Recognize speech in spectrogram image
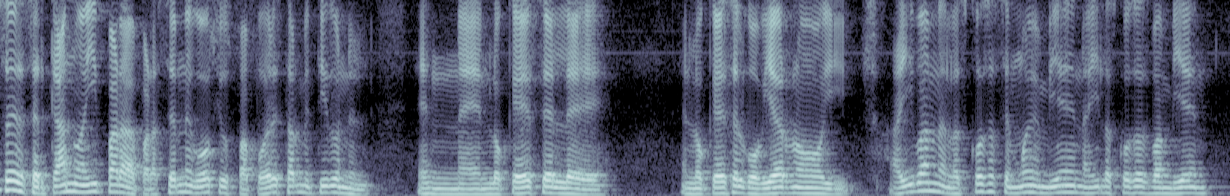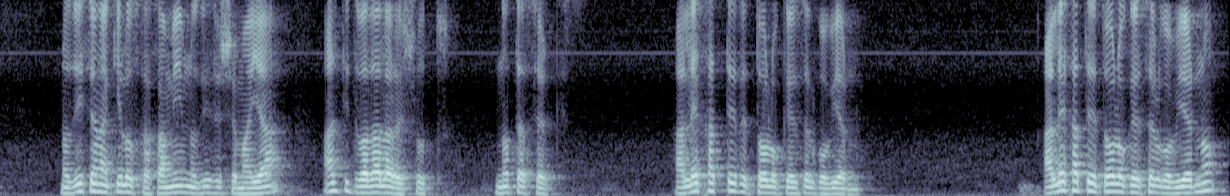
ser cercano ahí para, para hacer negocios, para poder estar metido en, el, en, lo que es el... Eh, en lo que es el gobierno y ahí van, las cosas se mueven bien, ahí las cosas van bien. Nos dicen aquí los jajamim, nos dice Shemaya, altit vadala reshut, no te acerques, aléjate de todo lo que es el gobierno. Aléjate de todo lo que es el gobierno.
